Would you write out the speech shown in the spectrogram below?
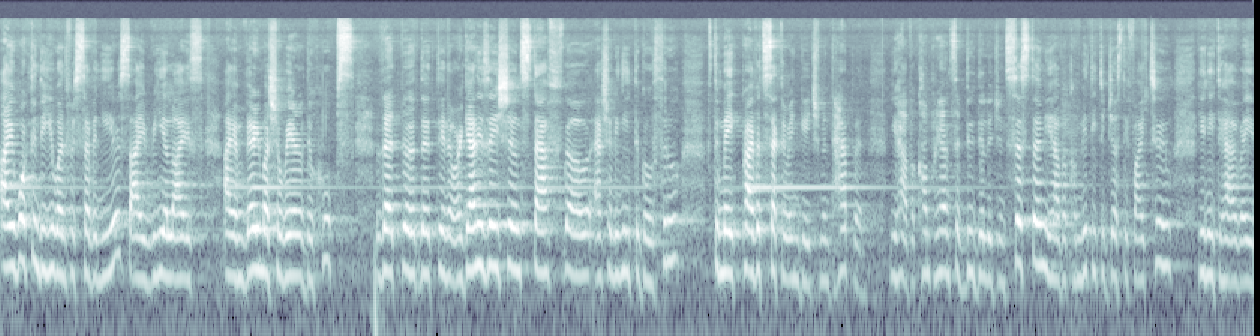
I worked in the UN for seven years. I realize I am very much aware of the hoops that, uh, that you know, organizations, staff uh, actually need to go through to make private sector engagement happen. You have a comprehensive due diligence system, you have a committee to justify to, you need to have a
